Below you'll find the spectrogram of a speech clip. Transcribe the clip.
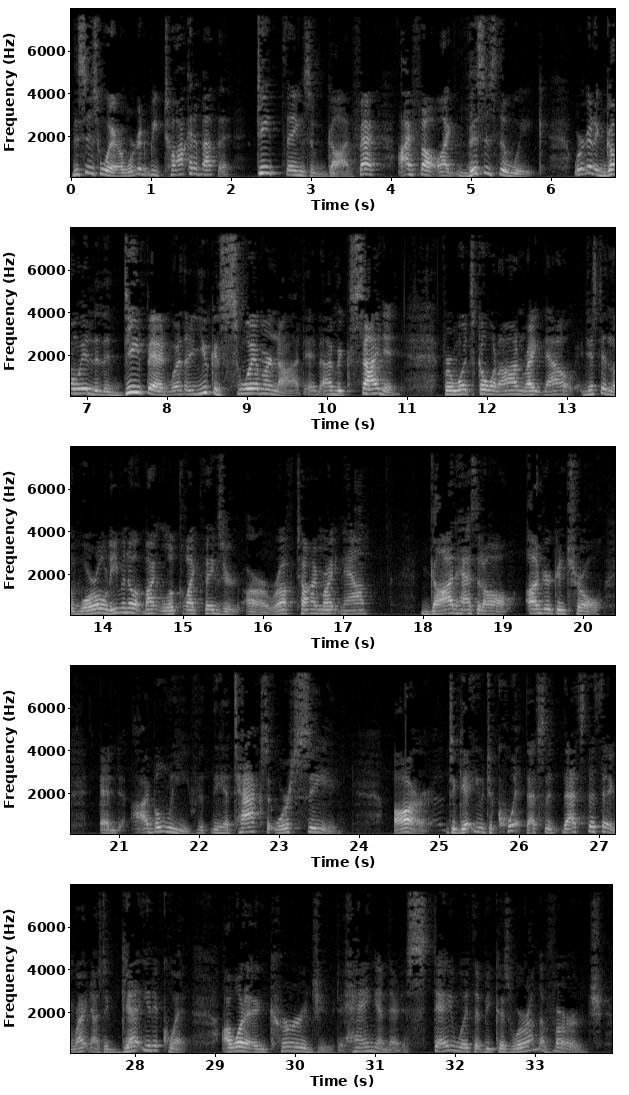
This is where we're going to be talking about the deep things of God. In fact, I felt like this is the week. We're going to go into the deep end, whether you can swim or not. And I'm excited for what's going on right now, just in the world, even though it might look like things are, are a rough time right now. God has it all under control. And I believe that the attacks that we're seeing are to get you to quit. That's the, that's the thing right now is to get you to quit. I want to encourage you to hang in there, to stay with it because we're on the verge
